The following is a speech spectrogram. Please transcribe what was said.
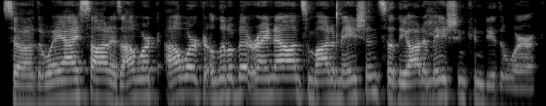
So the way I saw it is, I'll work. I'll work a little bit right now on some automation, so the automation can do the work.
